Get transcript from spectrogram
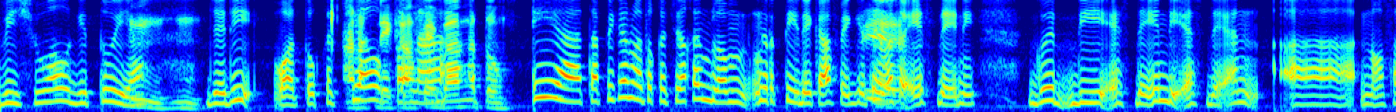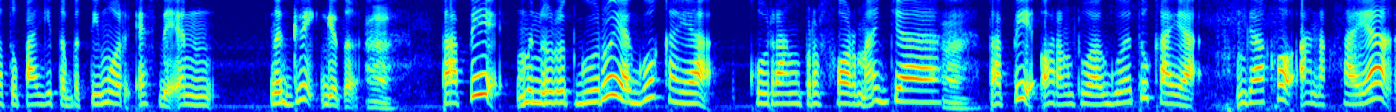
visual gitu ya. Hmm, hmm. Jadi waktu kecil Anak DKV pernah banget dong. Iya, tapi kan waktu kecil kan belum ngerti DKV gitu Iya. ya waktu SD nih. Gue di SDN di SDN eh, 01 pagi Tebet Timur, SDN negeri gitu. Ah. Tapi menurut guru ya gue kayak kurang perform aja. Ah. Tapi orang tua gue tuh kayak enggak kok anak saya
